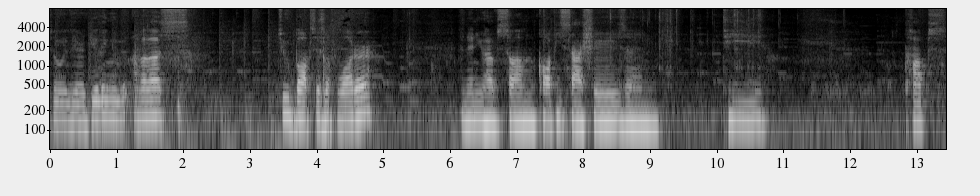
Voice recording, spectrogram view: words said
So they're giving us two boxes of water. And then you have some coffee sachets and tea, cups,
